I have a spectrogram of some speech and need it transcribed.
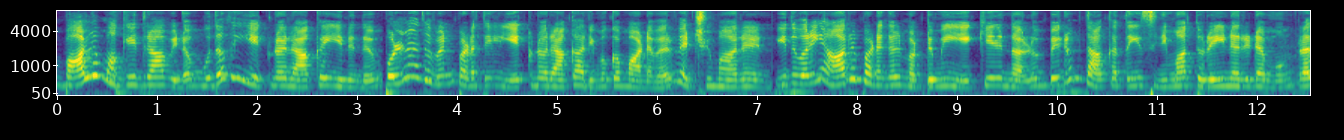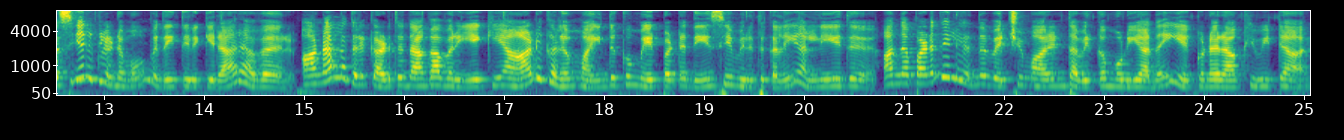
பாலு மகேந்திராவிடம் உதவி இயக்குனராக இருந்து பொல்லாதவன் படத்தில் இயக்குனராக அறிமுகமானவர் வெற்றிமாறன். இதுவரை ஆறு படங்கள் மட்டுமே இயக்கியிருந்தாலும் பெரும் தாக்கத்தை சினிமா துறையினரிடமும் ரசிகர்களிடமும் விதைத்திருக்கிறார் அவர். ஆனால் அதற்கு அடுத்ததாக அவர் இயக்கிய ஆடுகளம் ஐந்துக்கும் மேற்பட்ட தேசிய விருதுகளை அள்ளியது. அந்த படத்தில் இருந்து வெற்றிமாறன் தவிர்க்க முடியாத இயக்குனராகிவிட்டார்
